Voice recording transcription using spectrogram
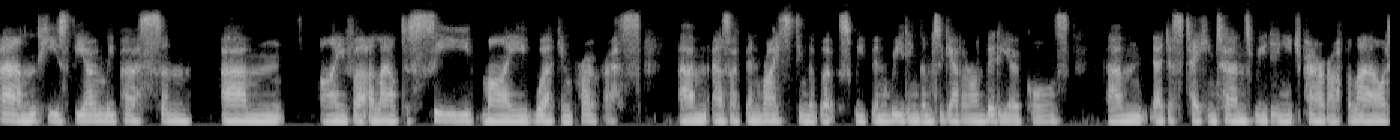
and he's the only person um, I've uh, allowed to see my work in progress. Um, as I've been writing the books, we've been reading them together on video calls, um, uh, just taking turns reading each paragraph aloud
